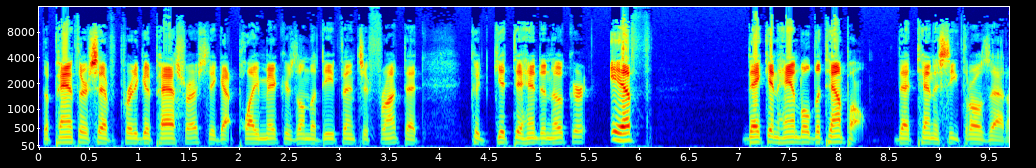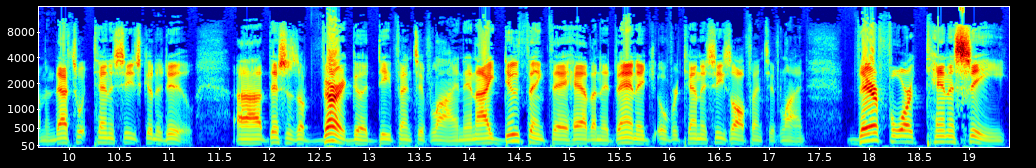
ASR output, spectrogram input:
the Panthers have a pretty good pass rush. They got playmakers on the defensive front that could get to Hendon Hooker if they can handle the tempo that Tennessee throws at them, and that's what Tennessee's going to do. Uh, this is a very good defensive line, and I do think they have an advantage over Tennessee's offensive line. Therefore, Tennessee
